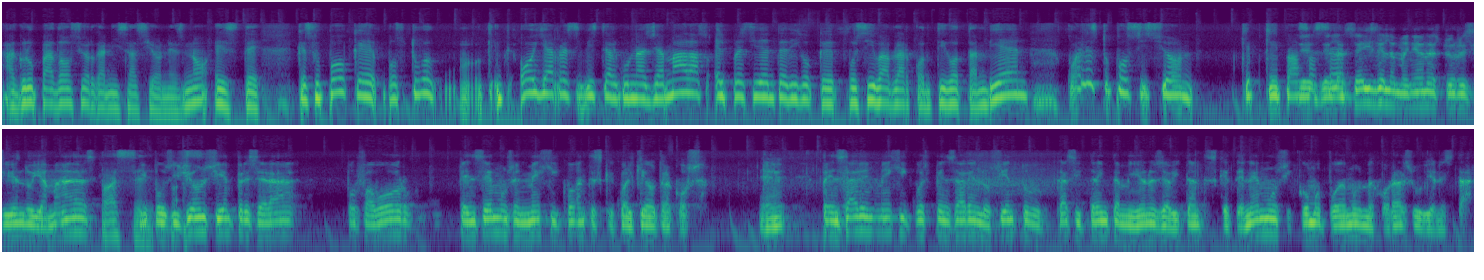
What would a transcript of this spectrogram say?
agrupa 12 organizaciones, ¿no? Este, que supongo que, pues tú, hoy ya recibiste algunas llamadas, el presidente dijo que pues iba a hablar contigo también. ¿Cuál es tu posición? ¿Qué, qué vas Desde a hacer? las 6 de la mañana estoy recibiendo llamadas. Mi posición siempre será, por favor, pensemos en México antes que cualquier otra cosa. ¿eh? Pensar en México es pensar en los ciento, casi 30 millones de habitantes que tenemos y cómo podemos mejorar su bienestar.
